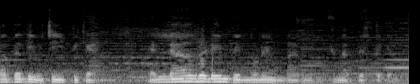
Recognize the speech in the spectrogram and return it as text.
പദ്ധതി വിജയിപ്പിക്കാൻ എല്ലാവരുടെയും പിന്തുണയുണ്ടാകണം എന്ന് അഭ്യർത്ഥിക്കുന്നു.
